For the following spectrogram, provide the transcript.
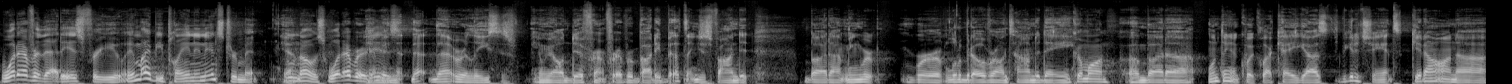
whatever that is for you, it might be playing an instrument. Yeah. Who knows? Whatever it yeah, is. I mean, that that release is you know, we all different for everybody, but I think just find it. But I mean, we're we're a little bit over on time today. Come on. Uh, but uh, one thing, a quick like, hey guys, if you get a chance, get on uh,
